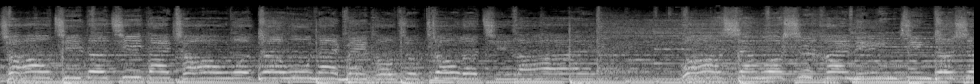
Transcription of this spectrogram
潮起的期待，潮落的无奈，眉头就皱了起来。我想我是海，宁静的深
